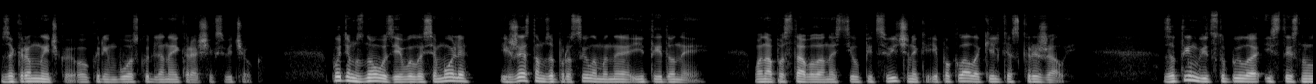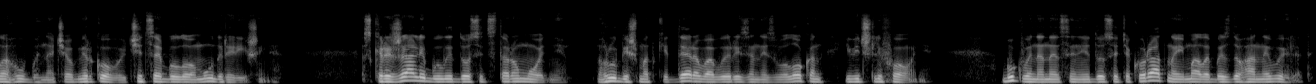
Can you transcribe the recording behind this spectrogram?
за крамничкою, окрім воску для найкращих свічок. Потім знову з'явилася Молі і жестом запросила мене йти до неї. Вона поставила на стіл підсвічник і поклала кілька скрижалей. Затим відступила і стиснула губи, наче обмірковуючи, чи це було мудре рішення. Скрижалі були досить старомодні, грубі шматки дерева, вирізані з волокон і відшліфовані. Букви нанесені досить акуратно і мали бездоганний вигляд.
